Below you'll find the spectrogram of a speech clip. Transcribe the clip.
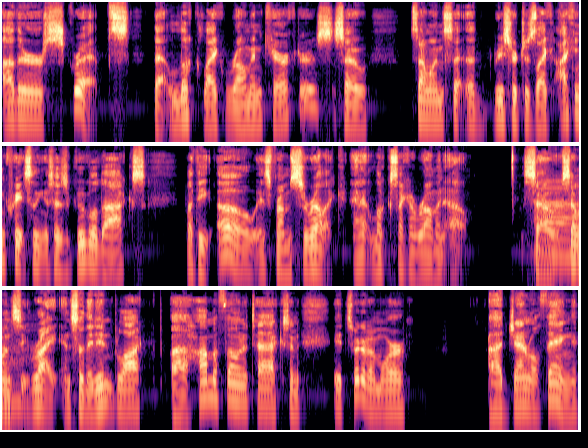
other scripts that look like Roman characters. So someone, uh, researchers like, I can create something that says Google Docs, but the O is from Cyrillic and it looks like a Roman O. So uh. someone see, right. And so they didn't block uh, homophone attacks. And it's sort of a more uh, general thing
